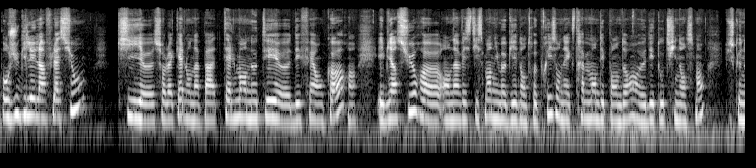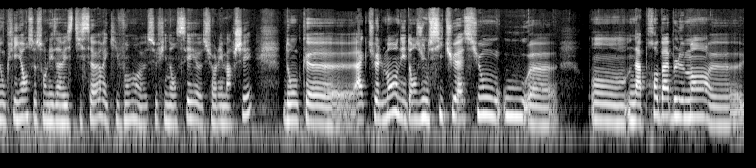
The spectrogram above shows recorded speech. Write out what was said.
Pour juguler l'inflation, qui, euh, sur laquelle on n'a pas tellement noté euh, d'effet encore. Et bien sûr, euh, en investissement en immobilier d'entreprise, on est extrêmement dépendant des taux de financement, puisque nos clients, ce sont les investisseurs et qui vont se financer sur les marchés. Donc actuellement, on est dans une situation où on a probablement euh,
